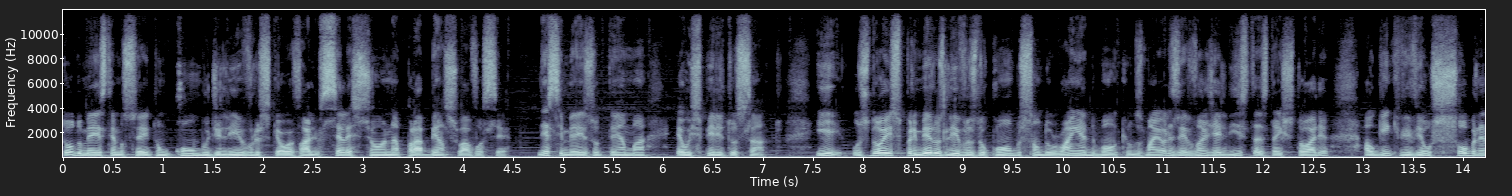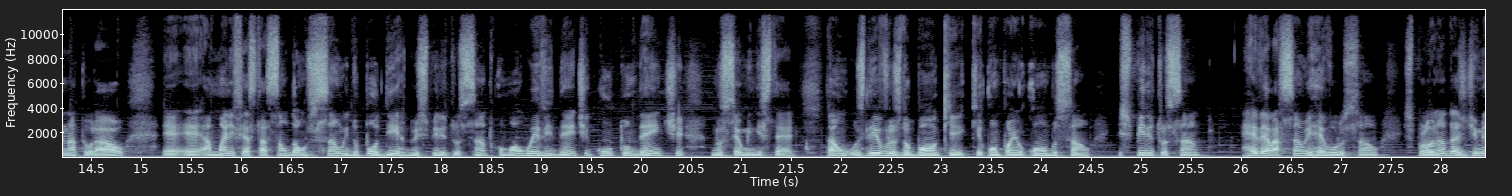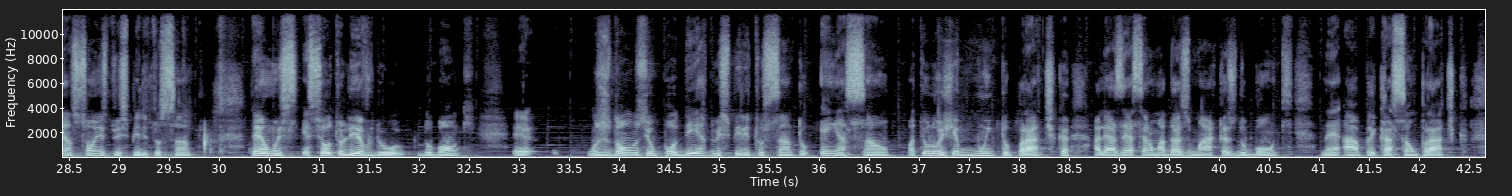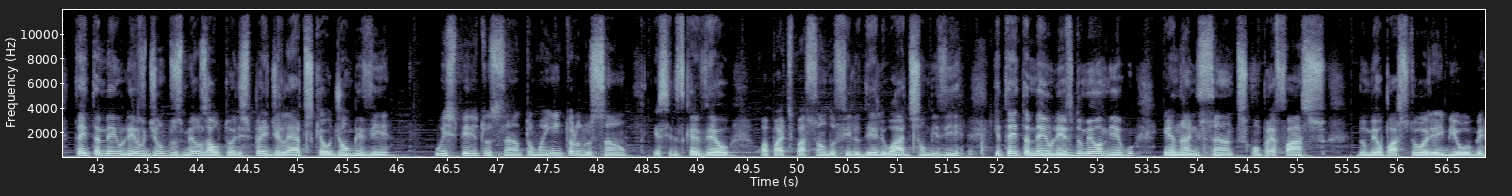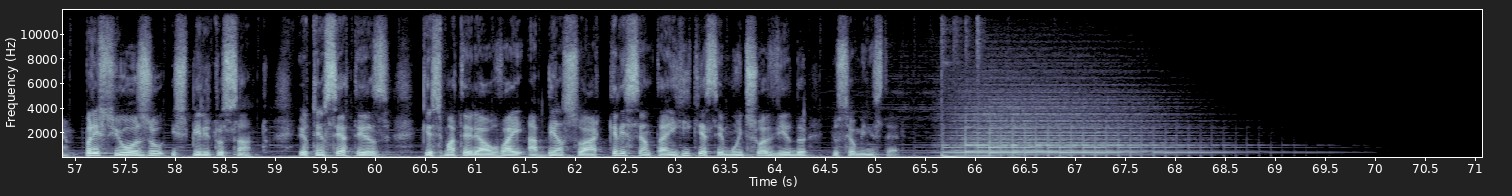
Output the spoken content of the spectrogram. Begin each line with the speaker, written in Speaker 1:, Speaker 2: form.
Speaker 1: todo mês temos feito um combo de livros que a Orvalho seleciona para abençoar você. Nesse mês o tema é o Espírito Santo. E os dois primeiros livros do combo são do Ryan Bonk, um dos maiores evangelistas da história, alguém que viveu sobrenatural, é, é, a manifestação da unção e do poder do Espírito Santo como algo evidente e contundente no seu ministério. Então, os livros do Bonk que compõem o combo são Espírito Santo, Revelação e Revolução, explorando as dimensões do Espírito Santo. Temos esse outro livro do, do Bonk, é, os dons e o poder do Espírito Santo em ação, uma teologia muito prática, aliás essa era uma das marcas do Bonk, né, a aplicação prática. Tem também o livro de um dos meus autores prediletos, que é o John Bevere, o Espírito Santo, uma introdução, esse ele escreveu com a participação do filho dele, o Adson Bivir, e tem também o livro do meu amigo Hernani Santos, com prefácio do meu pastor Abe Uber, Precioso Espírito Santo. Eu tenho certeza que esse material vai abençoar, acrescentar, enriquecer muito sua vida e o seu ministério.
